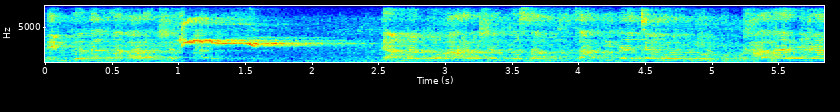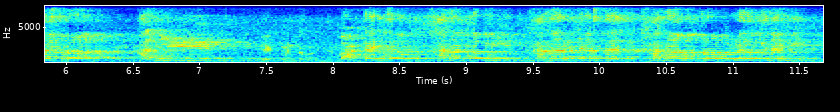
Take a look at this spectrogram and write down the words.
नेमकं त्यांना आरक्षण आहे त्यांना तो आरक्षण कसा म्हणजे जाती त्यांच्या भरपूर खाणारे जास्त आणि एक मिनिट बघा. वाटायचं खाना कमी खाणारे जास्त आहेत खाना पुरा पडेल की नाही?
